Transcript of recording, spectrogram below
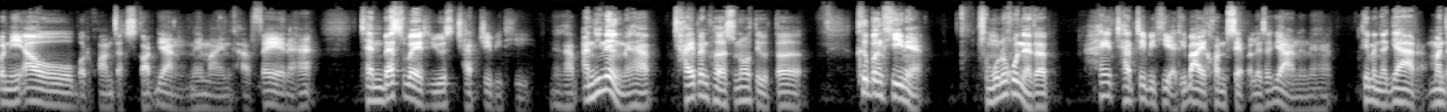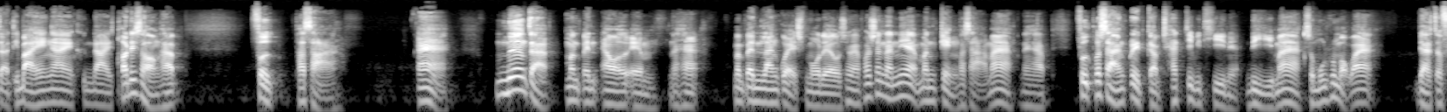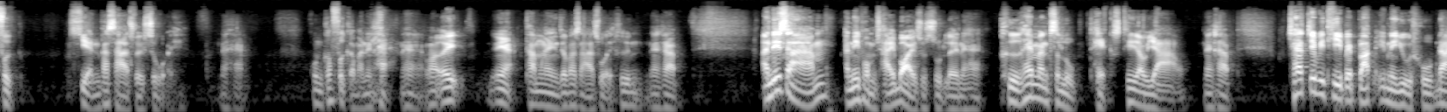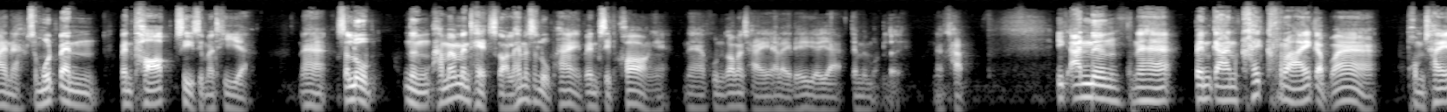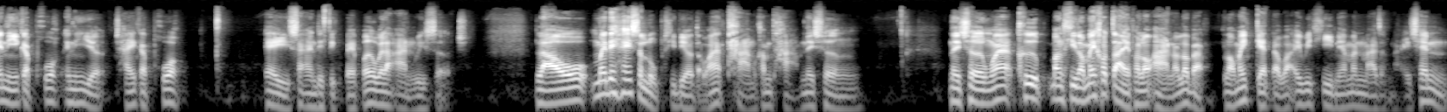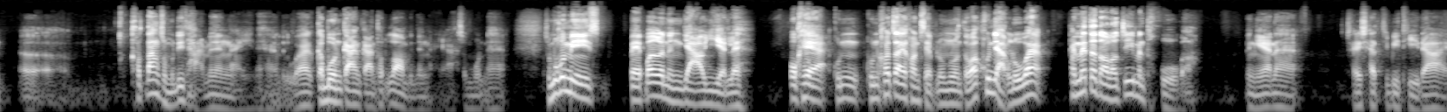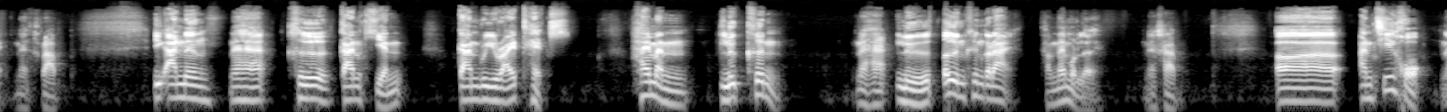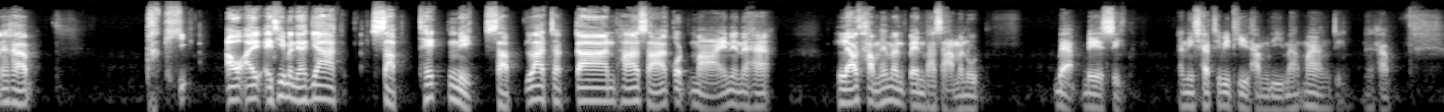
วันนี้เอาบทความจากสกอตยังใน Mind Cafe นะฮะ 10 best way to use Chat GPT นะครับ อันที่หนึ่งนะครับ ใช้เป็น personal tutor คือบางทีเนี่ย สมมุติว่าคุณอยากจะให้ Chat GPT อธิบายคอนเซปต์อะไรสักอย่างหนึ่งนะฮะที่มันยากๆมันจะอธิบายให้ง่ายขึ้นได้ ข้อที่สองครับ ฝึกภาษาอ่าเนื่องจากมันเป็น LLM นะฮะมันเป็น language model ใช่ไหม เพราะฉะนั้นเนี่ยมันเก่งภาษามากนะครับ ฝึกภาษาอังกฤษกับ Chat GPT เนี่ยดีมาก สมมุติคุณบอกว่าอยากจะฝึก เขียนภาษาสวยๆนะฮะคุณก็ฝึกกับมันนี่แหละนะฮะว่าเอ้ยเนี่ยทำไงถึงจะภาษาสวยขึ้นนะครับ อันที่สามอันนี้ผมใช้บ่อยสุดๆเลยนะฮะคือให้มันสรุป text ที่ยาวๆนะครับ Chat GPT ไปปลักอินใน YouTube ได้นะ สมมุติเป็นเป็นทอล์ก40 นาทีอะนะฮะสรุปหนึ่งทำให้มัน text ก่อน แล้วให้มันสรุปให้เป็น 10 ข้ออย่างเงี้ยนะฮะคุณก็มาใช้อะไรได้เยอะแยะเต็มไปหมดเลยนะครับ อีกอันหนึ่งนะฮะเป็นการคล้ายๆกับว่า ผมใช้อันนี้กับพวกไอ้นี่เยอะใช้กับพวกไอ้ scientific paper เวลาอ่าน research แล้วไม่ได้ให้สรุปทีเดียวแต่ว่าถามคำถามในเชิง ในเชิงว่าคือบางทีเราไม่เข้าใจพอเราอ่านแล้วเราแบบ เราไม่เก็ตแต่ว่าไอ้วิธีนี้มันมาจากไหน เช่นเเขาตั้งสมมติฐานเป็นยังไงนะฮะหรือว่ากระบวนการการทดลองเป็นยังไงอะสมมตินะฮะสมมติคุณมีเปเปอร์หนึ่งยาวเหยียดเลย โอเคอะคุณคุณเข้าใจคอนเซปต์รวมๆแต่ว่าคุณอยากรู้ว่าไอ้ methodology มันถูกเหรออย่างเงี้ยนะฮะ ช้ Chat GPT ได้นะครับ อีกอันหนึ่งนะฮะคือการเขียนการ rewrite text ให้มันลึกขึ้นนะฮะหรือตื้นขึ้นก็ได้ทำได้หมดเลยนะครับเอ่ออันที่หกนะครับเอาไอ้ไอ้ที่มันยากๆสับเทคนิคสับราชการภาษากฎหมายเนี่ยนะฮะแล้วทำให้มันเป็นภาษามนุษย์แบบเบสิกอันนี้ ChatGPT ทำดีมาก ๆ จริงนะครับ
